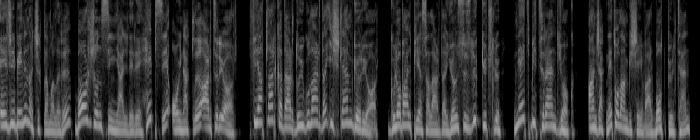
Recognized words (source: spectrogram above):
ECB'nin açıklamaları, borcun sinyalleri hepsi oynaklığı artırıyor. Fiyatlar kadar duygular da işlem görüyor. Global piyasalarda yönsüzlük güçlü, net bir trend yok. Ancak net olan bir şey var bot bülten.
